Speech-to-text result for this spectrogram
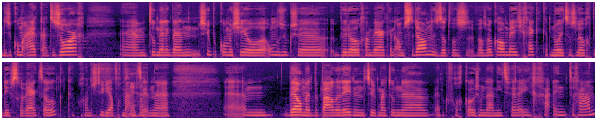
Dus ik kom eigenlijk uit de zorg. Ehm, toen ben ik bij een supercommercieel eh, onderzoeksbureau gaan werken in Amsterdam. Dus dat was, was ook al een beetje gek. Ik heb nooit als logopedist gewerkt ook. Ik heb gewoon een studie afgemaakt. Ja. En eh, ehm, wel met bepaalde redenen natuurlijk. Maar toen eh, heb ik ervoor gekozen om daar niet verder in, te gaan.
